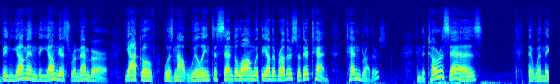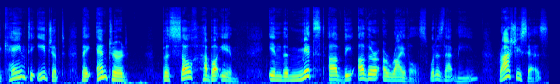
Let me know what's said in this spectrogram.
Binyamin, the youngest, remember, Yaakov was not willing to send along with the other brothers, so they're ten. Ten brothers. And the Torah says that when they came to Egypt, they entered Besoch Habaim, in the midst of the other arrivals. What does that mean? Rashi says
